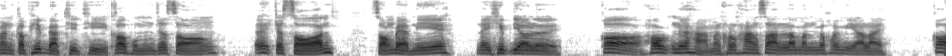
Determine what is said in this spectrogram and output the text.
มันกระพริบแบบทีๆก็ผมจะสอนเอ้ยจะสอนสองแบบนี้ในคลิปเดียวเลย ก็เพราะเนื้อหามันค่อนข้างสั้นแล้วมันไม่ค่อยมีอะไร ก็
